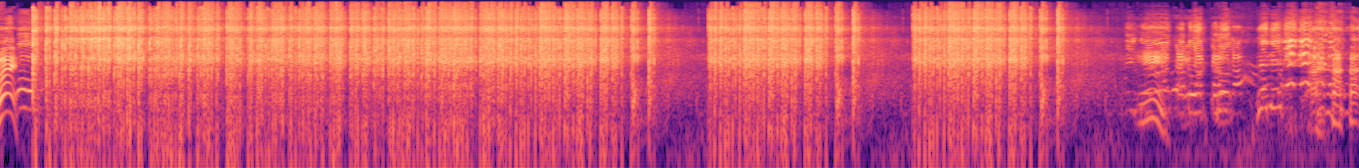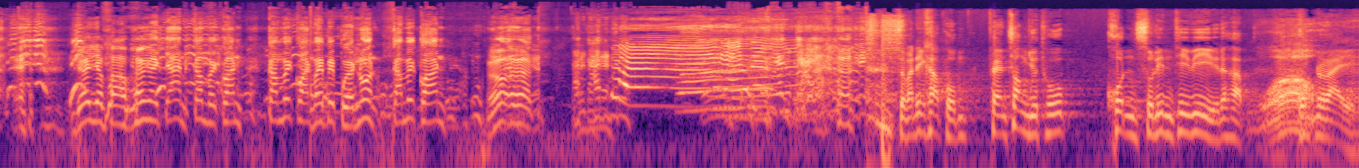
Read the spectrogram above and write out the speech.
เฮ้ยอืมเดี๋ยวอย่าพาเพิ่งอาจารย์กำไว้ก่อนกำไว้ก่อนไม่ไปเปิดนู่นกำไว้ก่อน เออเออสวัสดีครับผม แฟนช่อง YouTube คนสุรินทีวีนะครับ กดไลค์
